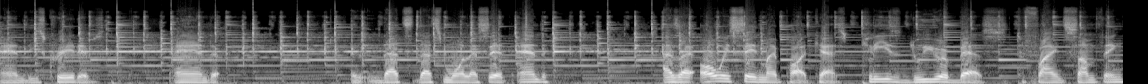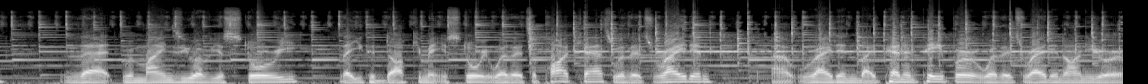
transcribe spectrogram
and these creatives, and that's that's more or less it. And as I always say in my podcast, please do your best to find something that reminds you of your story, that you could document your story, whether it's a podcast, whether it's writing, uh, writing by pen and paper, whether it's writing on your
